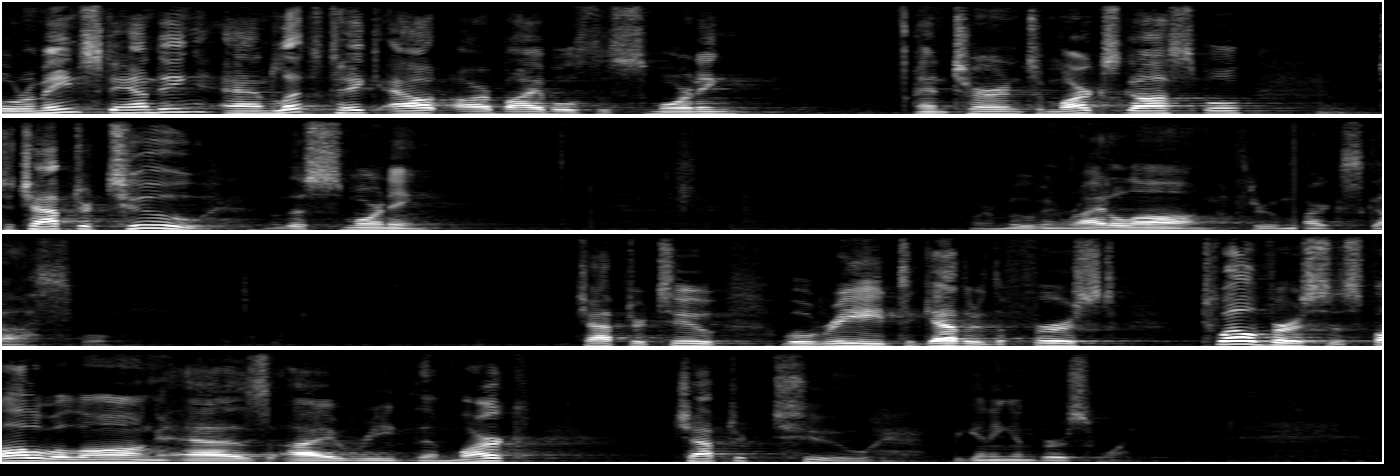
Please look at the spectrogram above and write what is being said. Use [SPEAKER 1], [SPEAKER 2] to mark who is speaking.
[SPEAKER 1] We'll remain standing and let's take out our Bibles this morning and turn to Mark's Gospel to chapter 2 this morning. We're moving right along through Mark's Gospel. Chapter 2, we'll read together the first 12 verses. Follow along as I read them. Mark chapter 2, beginning in verse 1.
